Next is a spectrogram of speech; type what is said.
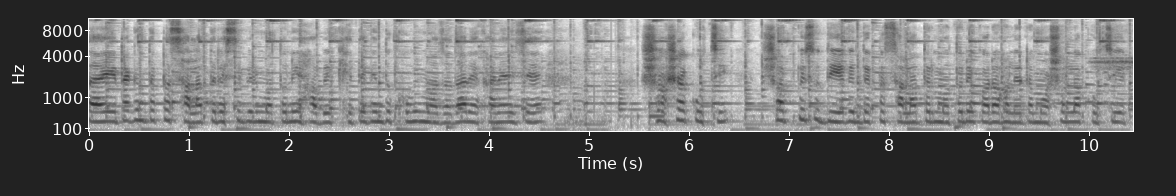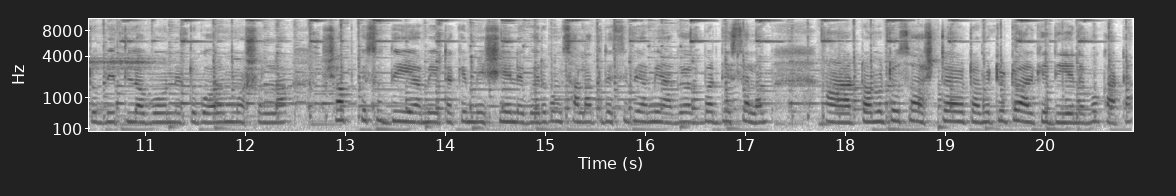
তাই এটা কিন্তু একটা সালাদ রেসিপির মতনই হবে, খেতে কিন্তু খুবই মজাদার। এখানে যে শশা কুচি সব কিছু দিয়ে কিন্তু একটা সালাতের মতনই করা হলো। এটা মশলা, কুচি, একটু বিট, লবণ, একটু গরম মশলা সব কিছু দিয়ে আমি এটাকে মিশিয়ে নেব। এরকম সালাদ রেসিপি আমি আগে একবার দিয়েছিলাম। আর টমেটো সসটা, টমেটোটা আর কি দিয়ে নেব কাটা।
